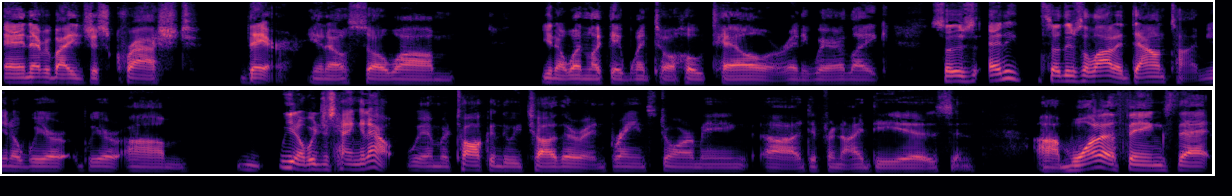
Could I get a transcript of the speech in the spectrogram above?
and everybody just crashed there, you know. So, um, you know, when like they went to a hotel or anywhere, like, so there's any, so there's a lot of downtime, you know, we're, we're, um, you know, we're just hanging out and we're talking to each other and brainstorming uh, different ideas. And um, one of the things that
